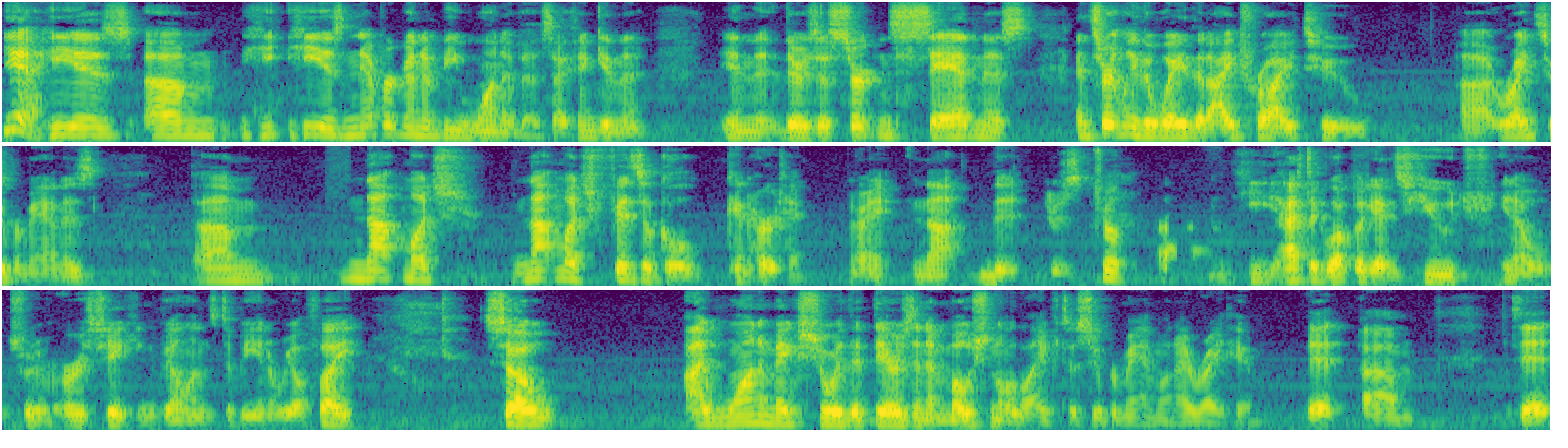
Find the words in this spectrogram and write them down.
Yeah, he is. Um, he he is never going to be one of us. I think in the in the there's a certain sadness, and certainly the way that I try to uh, write Superman is um, not much not much physical can hurt him. Right? Not the- there's True. he has to go up against huge, you know, sort of earth-shaking villains to be in a real fight. So I want to make sure that there's an emotional life to Superman when I write him. That um, that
